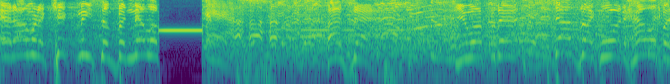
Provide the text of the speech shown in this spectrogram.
and I'm going to kick me some vanilla ass. How's that? You up for that? Sounds like one hell of a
